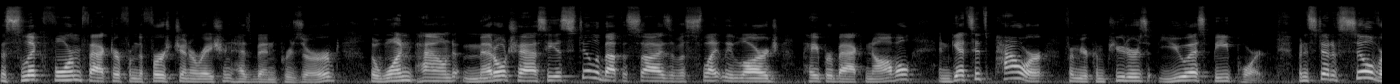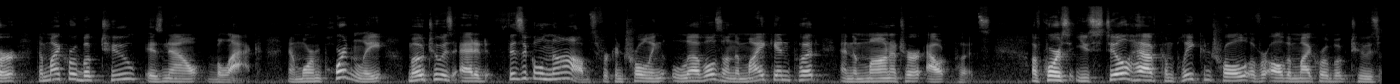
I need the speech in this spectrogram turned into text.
The slick form factor from the first generation has been preserved. The one pound metal chassis is still about the size of a slightly large paperback novel and gets its power from your computer's USB port. But instead of silver, the Microbook 2 is now black. Now more importantly, Motu has added physical knobs for controlling levels on the mic input and the monitor outputs. Of course, you still have complete control over all the Microbook 2's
